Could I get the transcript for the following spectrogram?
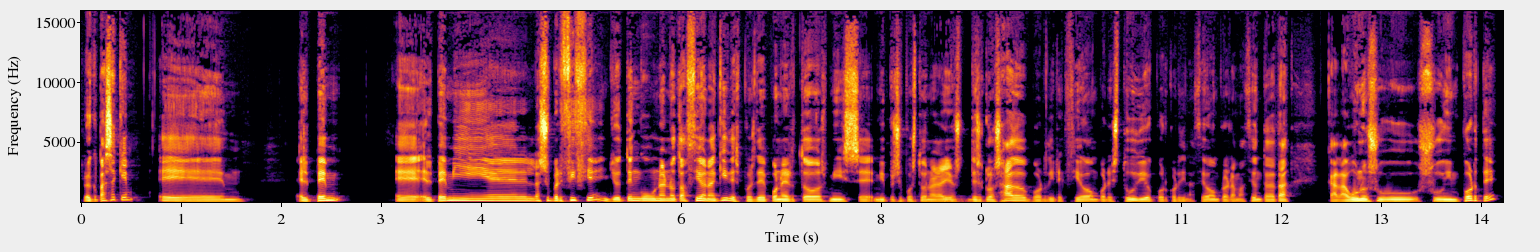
Lo que pasa es que eh, el PEM eh, el PEMI en la superficie, yo tengo una anotación aquí, después de poner todos mis eh, mi presupuesto honorarios desglosado por dirección, por estudio, por coordinación, programación, tal, tal, cada uno su, importe.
